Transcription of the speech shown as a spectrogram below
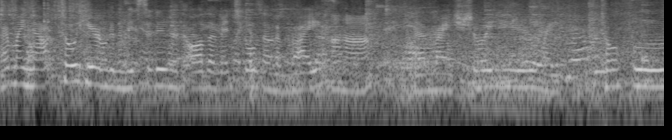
have my natto here. I'm going to mix it in with all the vegetables and the rice. Uh-huh. And my shoyu, my tofu,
